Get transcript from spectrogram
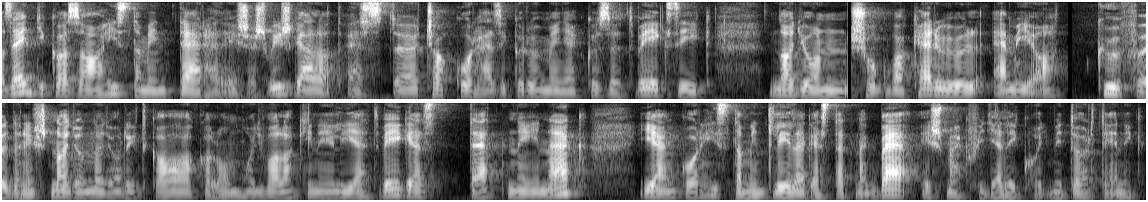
Az egyik az a hisztamin terheléses vizsgálat, ezt csak kórházi körülmények között végzik, nagyon sokba kerül, emiatt külföldön is nagyon-nagyon ritka alkalom, hogy valakinél ilyet végeztetnének, ilyenkor hisztamint lélegeztetnek be, és megfigyelik, hogy mi történik.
